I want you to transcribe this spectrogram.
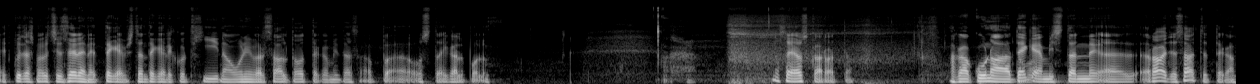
et kuidas ma jõudsin selleni, et tegemist on tegelikult Hiina universaaltootega, mida saab äh, osta igale poole. no sa ei oska arvata aga kuna tegemist on äh, raadiosaatjatega,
